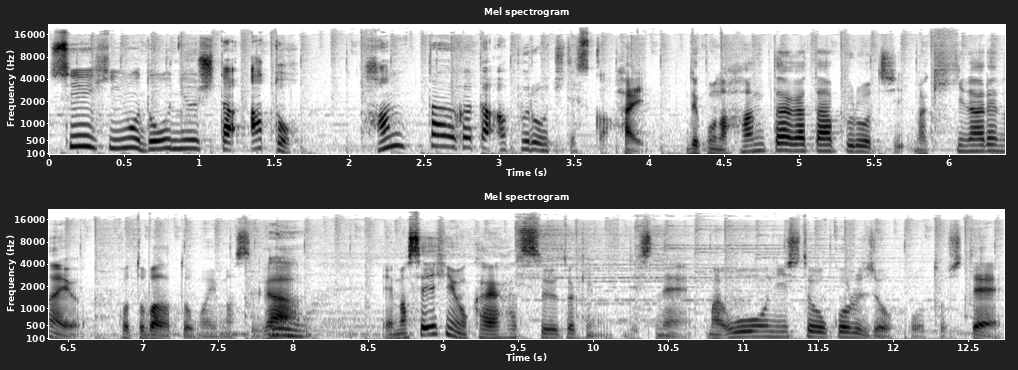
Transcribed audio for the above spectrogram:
製品を導入した後ハンター型アプローチですか？はい。で、このハンター型アプローチ、まあ、聞き慣れない言葉だと思いますが、うんえまあ、製品を開発するときにですね、まあ、往々にして起こる情報として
